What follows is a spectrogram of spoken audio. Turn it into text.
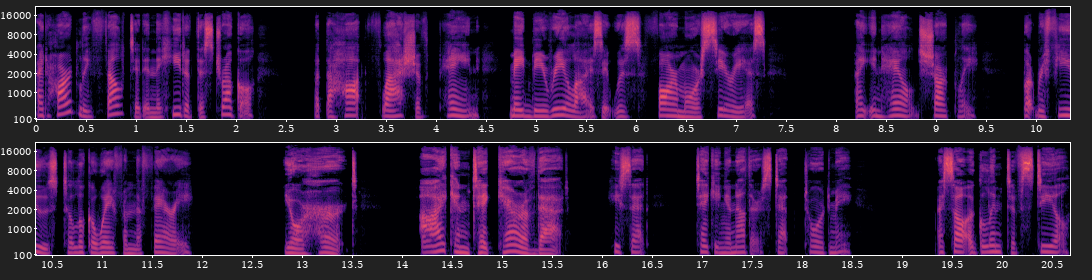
I'd hardly felt it in the heat of the struggle, but the hot flash of pain made me realize it was far more serious. I inhaled sharply, but refused to look away from the fairy. You're hurt. I can take care of that, he said, taking another step toward me. I saw a glint of steel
